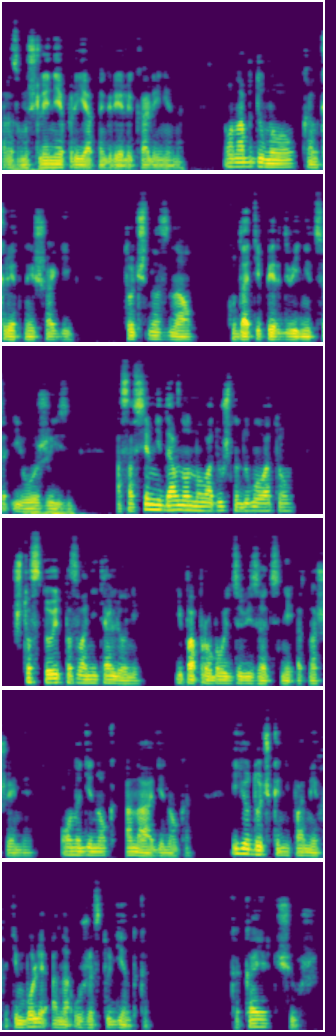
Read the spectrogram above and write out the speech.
Размышления приятно грели Калинина. Он обдумывал конкретные шаги, точно знал, куда теперь двинется его жизнь. А совсем недавно он малодушно думал о том, что стоит позвонить Алене и попробовать завязать с ней отношения. Он одинок, она одинока. Ее дочка не помеха, тем более она уже студентка. Какая чушь.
